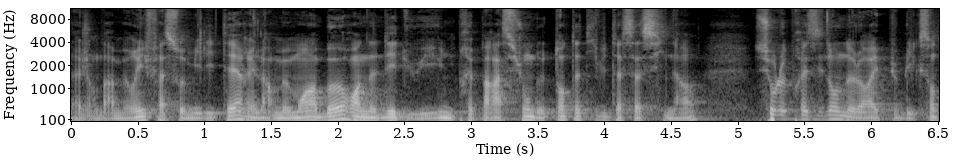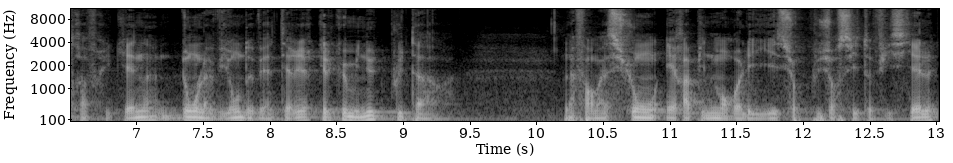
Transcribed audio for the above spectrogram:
La gendarmerie face aux militaires et l'armement à bord en a déduit une préparation de tentative d'assassinat sur le président de la République centrafricaine dont l'avion devait atterrir quelques minutes plus tard. L'information est rapidement relayée sur plusieurs sites officiels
